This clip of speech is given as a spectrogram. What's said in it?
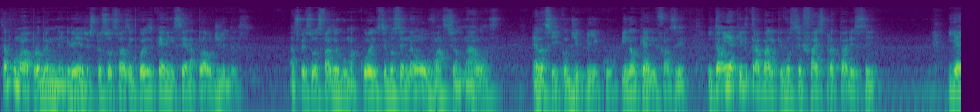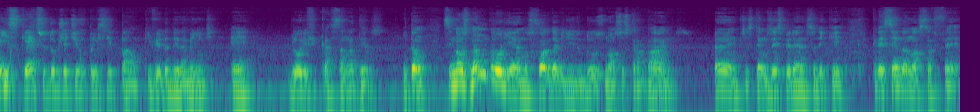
Sabe qual é o maior problema na igreja? As pessoas fazem coisas e querem ser aplaudidas. As pessoas fazem alguma coisa, se você não ovacioná-las, elas ficam de bico e não querem fazer. Então é aquele trabalho que você faz para aparecer. E aí esquece do objetivo principal, que verdadeiramente é glorificação a Deus. Então, se nós não gloriamos fora da medida dos nossos trabalhos, antes temos esperança de que, crescendo a nossa fé,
